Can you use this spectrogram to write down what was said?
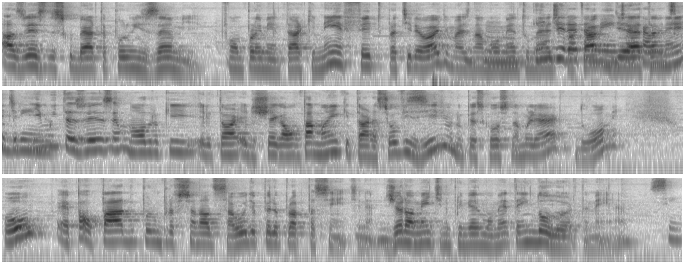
às vezes descoberta por um exame complementar que nem é feito para tireoide, mas uhum. no momento médico indiretamente, acaba indiretamente e muitas vezes é um nódulo que ele, torna, ele chega a um tamanho que torna-se ou visível no pescoço da mulher, do homem, ou é palpado por um profissional de saúde ou pelo próprio paciente. Né? Uhum. Geralmente no primeiro momento é indolor também. Né? Sim.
